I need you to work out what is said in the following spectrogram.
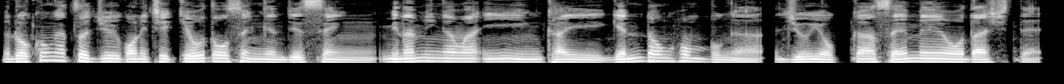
6月15日共同宣言実践南側委員会言論本部が14日声明を出して、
